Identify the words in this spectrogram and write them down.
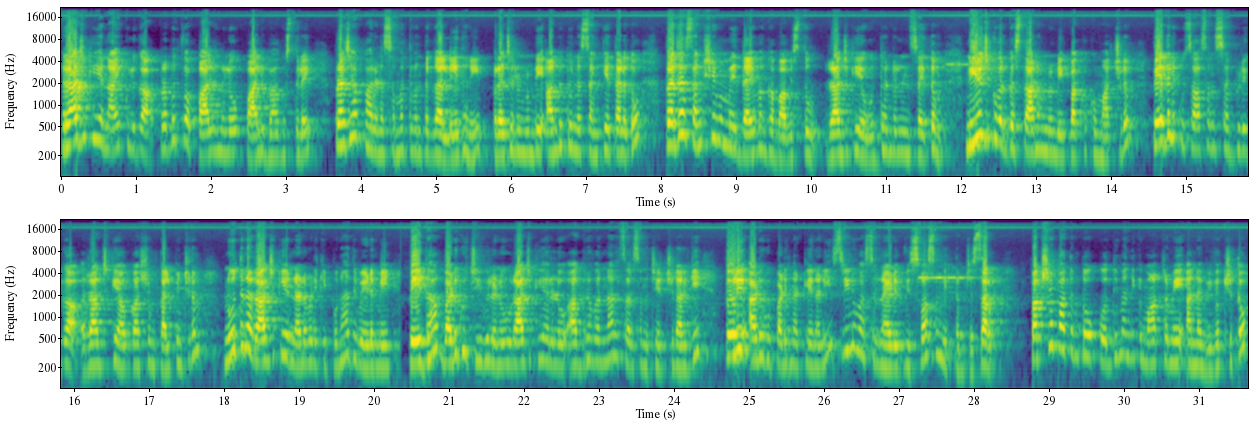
రాజకీయ నాయకులుగా ప్రభుత్వ పాలనలో పాలిభాగస్తులై ప్రజాపాలన సమర్థవంతంగా లేదని ప్రజల నుండి అందుతున్న సంకేతాలతో ప్రజా సంక్షేమమే దైవంగా భావిస్తూ రాజకీయ ఉద్దండలను సైతం నియోజకవర్గ స్థానం నుండి పక్కకు మార్చడం పేదలకు శాసనసభ్యుడిగా రాజకీయ అవకాశం కల్పించడం నూతన రాజకీయ నడవడికి పునాది వేయడమే పేద బడుగు జీవులను రాజకీయాలలో అగ్రవర్ణాల సరసన చేర్చడానికి తొలి అడుగు పడినట్లేనని శ్రీనివాసులు నాయుడు విశ్వాసం వ్యక్తం చేశారు. పక్షపాతంతో కొద్ది మందికి మాత్రమే అన్న వివక్షతో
